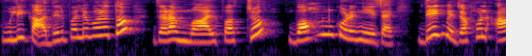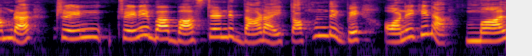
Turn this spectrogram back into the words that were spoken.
কুলি কাদের বলে বলো তো? যারা মালপত্র বহন করে নিয়ে যায়। দেখবে যখন আমরা ট্রেন, ট্রেনে বা বাস স্ট্যান্ডে দাঁড়াই, তখন দেখবে অনেকে না মাল,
